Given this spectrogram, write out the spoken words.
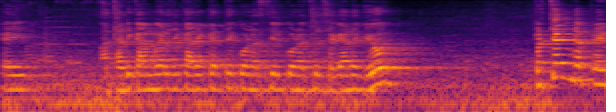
काही आथाडी कामगाराचे कार्यकर्ते कोण असतील कोण असतील सगळ्यांना घेऊन प्रचंड प्रेम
